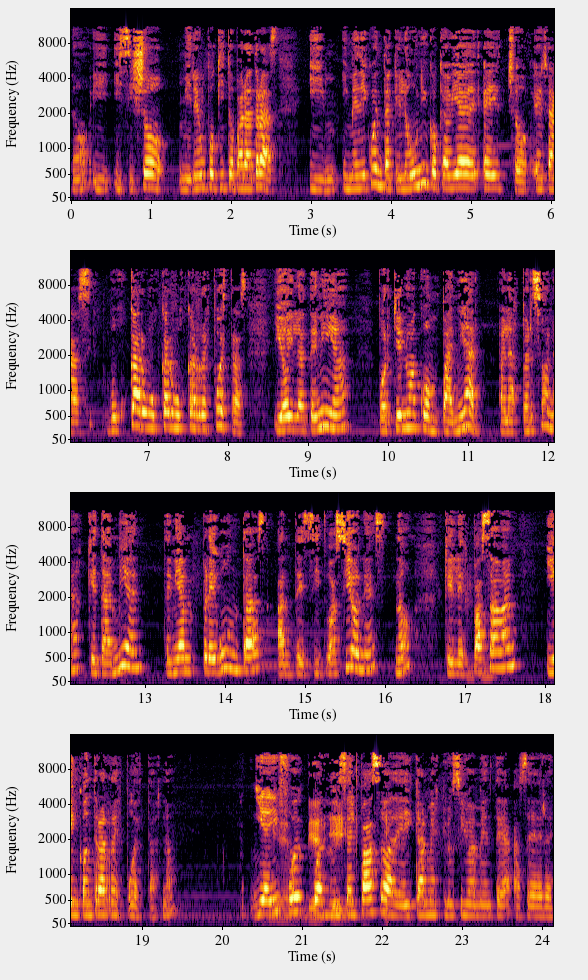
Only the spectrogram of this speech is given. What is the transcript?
¿no? Y, y, si yo miré un poquito para atrás y, me di cuenta que lo único que había hecho era buscar, buscar, buscar respuestas y hoy la tenía, ¿por qué no acompañar a las personas que también tenían preguntas ante situaciones, ¿no? que les pasaban y encontrar respuestas, ¿no? Y ahí fue cuando hice el paso a dedicarme exclusivamente a ser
